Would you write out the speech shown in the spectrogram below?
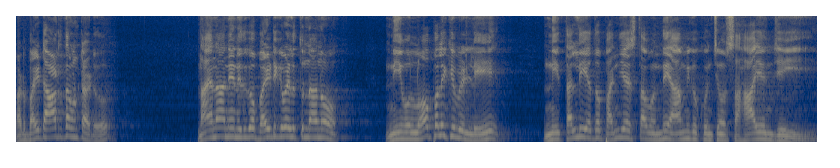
వాడు బయట ఆడుతూ ఉంటాడు. నాయనా నేను ఇదిగో బయటికి వెళుతున్నాను. నీవు లోపలికి వెళ్ళి నీ తల్లి ఏదో పని చేస్తా ఉంది ఆమెకు కొంచెం సహాయం చేయి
